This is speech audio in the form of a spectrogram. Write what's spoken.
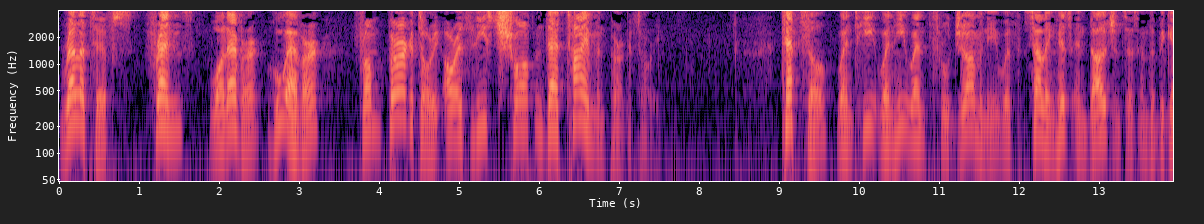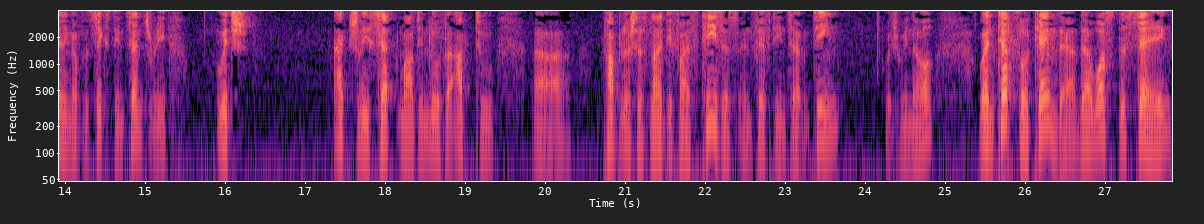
relatives, friends, whatever, whoever, from purgatory, or at least shorten their time in purgatory. Tetzel, when he, when he went through Germany with selling his indulgences in the beginning of the 16th century, which actually set Martin Luther up to uh, publish his 95 Theses in 1517, which we know, when Tetzel came there, there was the saying,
